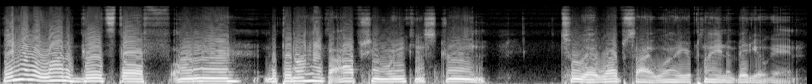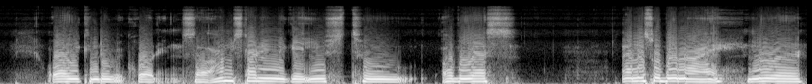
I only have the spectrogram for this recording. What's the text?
They have a lot of good stuff on there but they don't have the option where you can stream to a website while you're playing a video game or you can do recording. So i'm starting to get used to obs and this will be my newer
